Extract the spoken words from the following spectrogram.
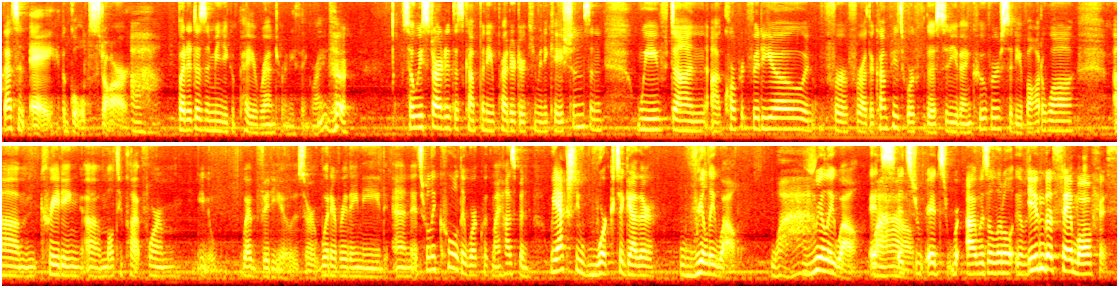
that's an A, a gold star. But it doesn't mean you can pay your rent or anything, right? So we started this company, Predator Communications, and we've done uh, corporate video and for, for other companies, worked for the City of Vancouver, City of Ottawa, um, creating uh, multi-platform, you know, web videos or whatever they need. And it's really cool to work with my husband. We actually work together really well, Wow. really well. It's, Wow. it's, it's, I was a little, it was, In the same office.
